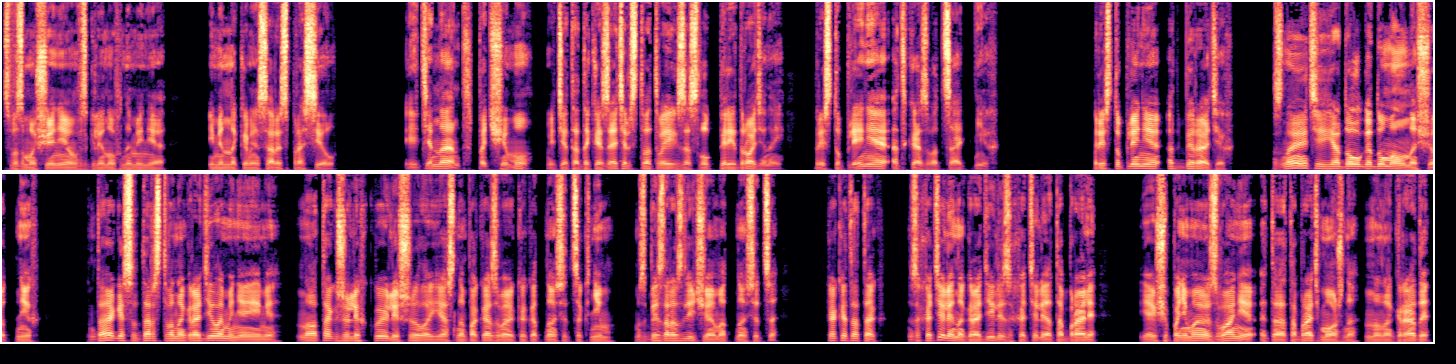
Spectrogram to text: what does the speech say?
с возмущением взглянув на меня. Именно комиссар и спросил — «Лейтенант, почему? Ведь это доказательство твоих заслуг перед Родиной. Преступление — отказываться от них». «Преступление — отбирать их. Знаете, я долго думал насчет них. Да, государство наградило меня ими, но также легко и лишило, ясно показывая, как относится к ним. С безразличием относится. Как это так? Захотели — наградили, захотели — отобрали. Я еще понимаю, звание — это отобрать можно, но награды...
